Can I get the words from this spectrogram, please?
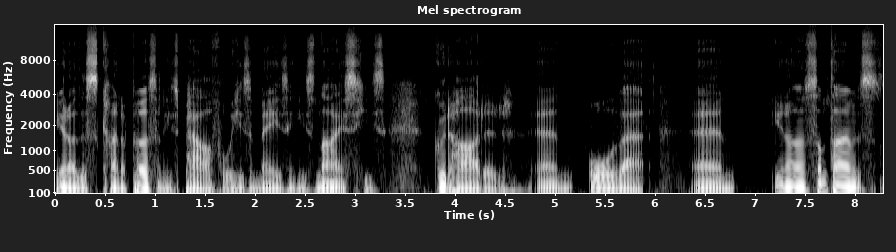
you know this kind of person. He's powerful he's amazing he's nice he's good-hearted and all that. And you know sometimes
